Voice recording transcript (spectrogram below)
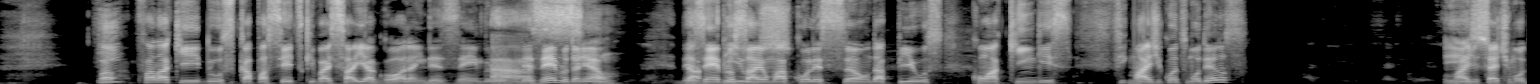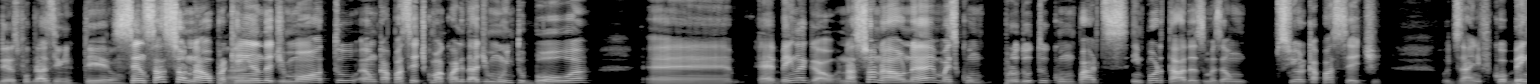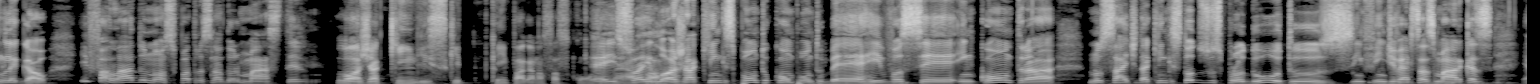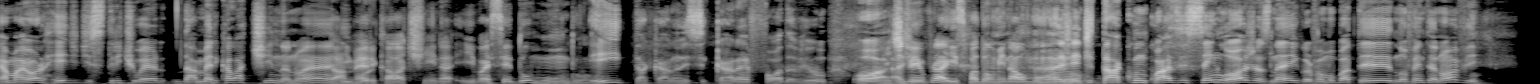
Fa E- Falar aqui dos capacetes que vai sair agora em dezembro. Ah, dezembro, Daniel? sim. Da Dezembro sai uma coleção da Pius com a Kings. Fica- Mais de quantos modelos? Mais de Isso. sete modelos pro Brasil inteiro. Sensacional para quem É. anda de moto. É um capacete com uma qualidade muito boa. É, é bem legal. Nacional, né? Mas com produto com partes importadas. Mas é um senhor capacete. O design ficou bem legal. E falar do nosso patrocinador master. Loja Kings, que quem paga nossas contas. É né, isso Rafa? aí, lojakings.com.br. Você encontra no site da Kings todos os produtos, enfim, diversas marcas. É a maior rede de streetwear da América Latina, não é? Da Igor? América Latina e vai ser do mundo. Eita, cara, esse cara é foda, viu? Ó, A gente veio pra isso, pra dominar o mundo. a gente tá com quase 100 lojas, né, Igor? Vamos bater 99?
